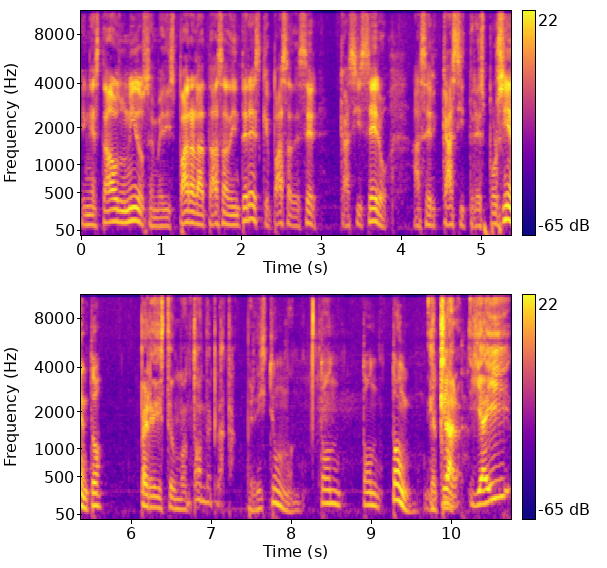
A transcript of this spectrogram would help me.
en Estados Unidos se me dispara la tasa de interés que pasa de ser casi cero a ser casi 3%, perdiste un montón de plata. Perdiste un montón, tontón de plata. Claro, y ahí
